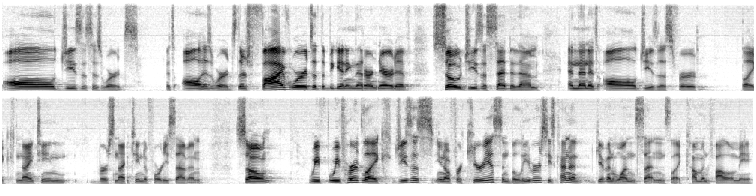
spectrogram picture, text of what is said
all Jesus' words. It's all his words. There's five words at the beginning that are narrative. So Jesus said to them, and then it's all Jesus for like 19 verse 19 to 47. So We've, we've heard like Jesus, you know, for curious and believers, he's kind of given one sentence like, come and follow me,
